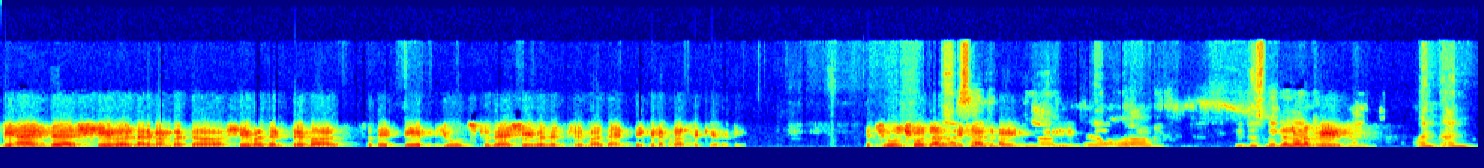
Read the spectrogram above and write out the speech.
behind their shavers. I remember the shavers and trimmers. So they tape Juuls to their shavers and trimmers and take it across security. The Juul shows up. Yeah, it has. I mean, yeah, you know, um, you just make a lot of ways. And and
